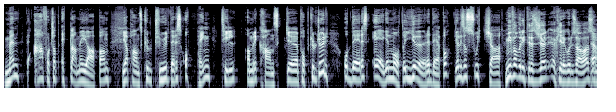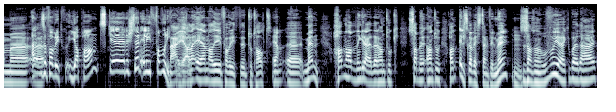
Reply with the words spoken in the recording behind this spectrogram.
Men det er fortsatt et eller annet med Japan, japansk kultur, deres oppheng til amerikansk eh, popkultur, og deres egen måte å gjøre det på. De har liksom switcha Min favorittregissør, Akira Kurosawa, som ja. Er liksom favoritt Japansk eh, regissør, eller favorittregissør? Nei, han er en av de favorittene totalt. Ja. Eh, men han hadde den greia der han tok samme, Han, tok, han elska westernfilmer. Mm. Så sa han sånn Hvorfor gjør jeg ikke bare det her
